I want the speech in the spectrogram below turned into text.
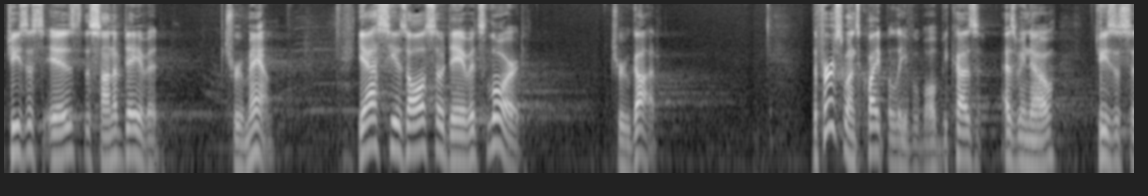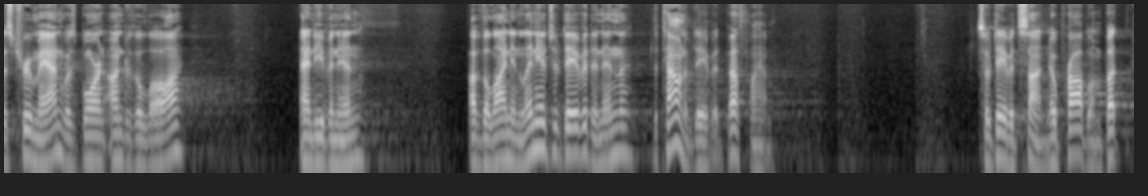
Jesus is the son of David, true man. Yes, he is also David's Lord, true God. The first one's quite believable because, as we know, Jesus, as true man, was born under the law and even in of the line and lineage of David and in the, the town of David, Bethlehem. So David's son, no problem. But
